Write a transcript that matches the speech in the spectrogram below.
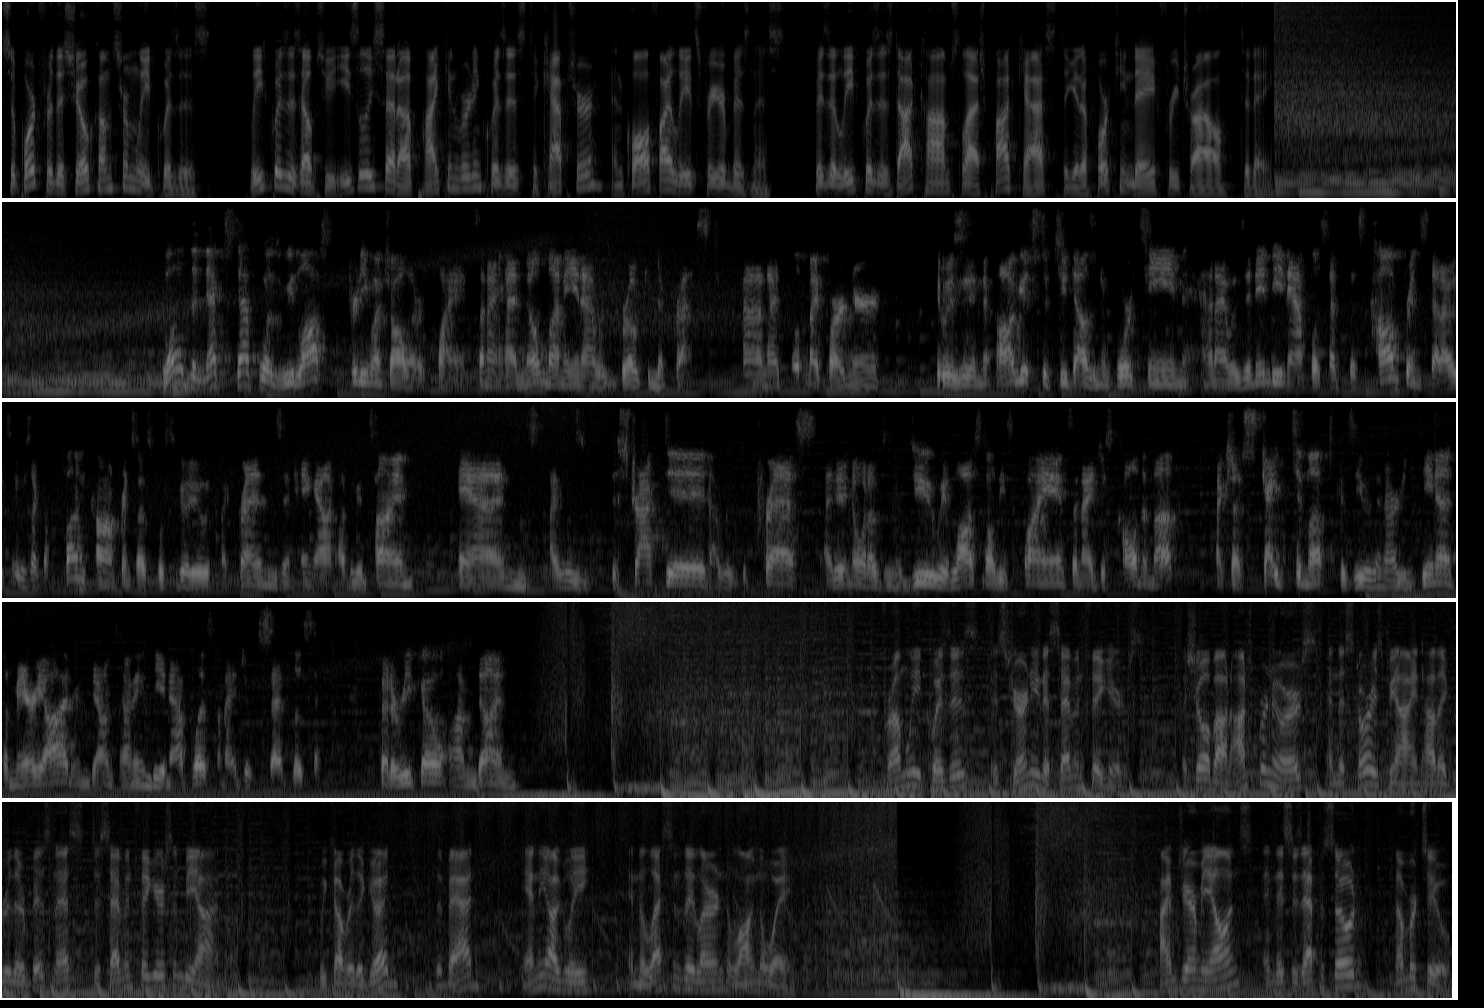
Support for this show comes from Lead Quizzes. Lead Quizzes helps you easily set up high converting quizzes to capture and qualify leads for your business. Visit leadquizzes.com slash podcast to get a 14 day free trial today. Well, the next step was we lost pretty much all our clients, and I had no money and I was broke and depressed. And I told my partner, it was in August of 2014, and I was in Indianapolis at this conference that I was, it was like a fun conference I was supposed to go to with my friends and hang out and have a good time. And I was distracted, I was depressed, I didn't know what I was going to do. We had lost all these clients, and I just called him up actually I Skyped him up because he was in Argentina at the Marriott in downtown Indianapolis. And I just said, listen, Federico, I'm done. From Lead Quizzes, it's Journey to Seven Figures, a show about entrepreneurs and the stories behind how they grew their business to seven figures and beyond. We cover the good, the bad, and the ugly, and the lessons they learned along the way. I'm Jeremy Ellens, and this is episode number two.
